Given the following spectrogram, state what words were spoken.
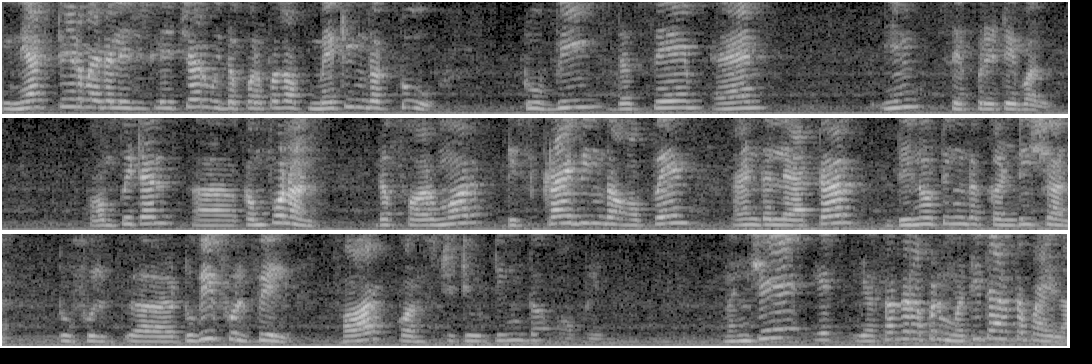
enacted by the legislature with the purpose of making the two to be the same and inseparable competent uh, components the former describing the offense and the latter denoting the condition to full uh, to be fulfilled for constituting the offense. म्हणजे एक याचा जर आपण मतितार्थ पाहिला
